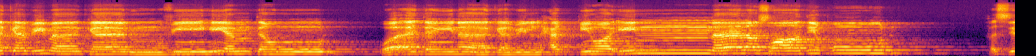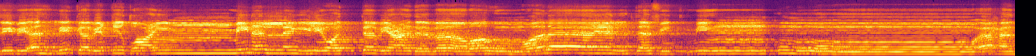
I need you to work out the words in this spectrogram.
جئناك بما كانوا فيه يمترون وأتيناك بالحق وإنا لصادقون فاسر بأهلك بقطع من الليل واتبع دبارهم ولا يلتفت منكم أحد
